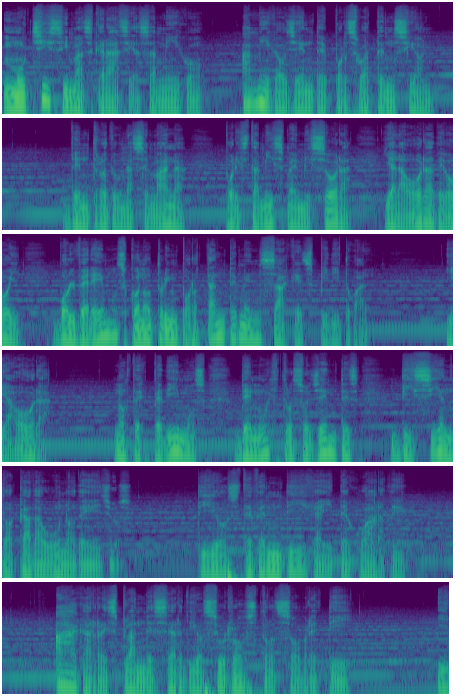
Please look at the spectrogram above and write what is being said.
Muchísimas gracias, amigo, amiga oyente, por su atención. Dentro de una semana, por esta misma emisora y a la hora de hoy, volveremos con otro importante mensaje espiritual. Y ahora, nos despedimos de nuestros oyentes diciendo a cada uno de ellos, Dios te bendiga y te guarde haga resplandecer Dios su rostro sobre ti y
